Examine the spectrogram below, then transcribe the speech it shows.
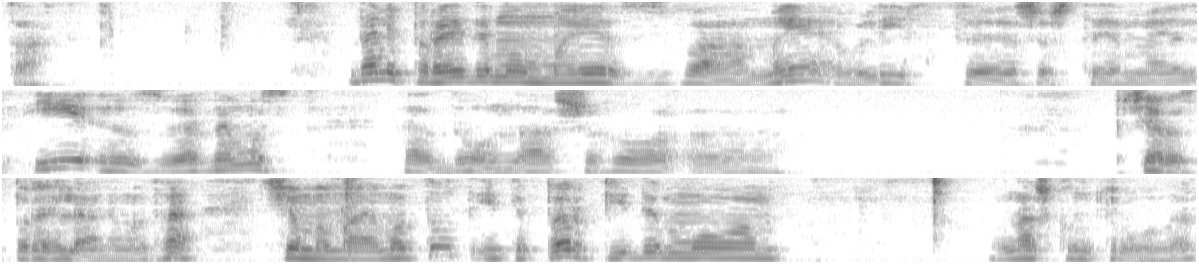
так. Далі перейдемо ми з вами в ліст HTML і звернемось е, до нашого. е, Ще раз переглянемо, да? що ми маємо тут. І тепер підемо в наш контролер.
